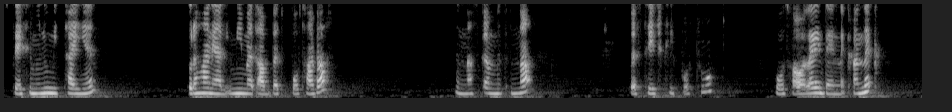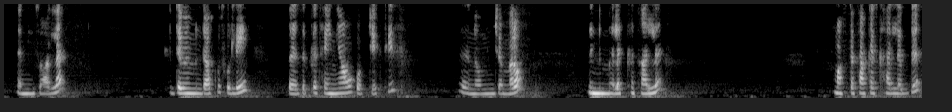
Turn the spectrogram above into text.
specimen ኡ የሚታየን ብርሃን የሚመጣበት ቦታ ጋር እናስቀምጥና በ stage clip ኦቹ ቦታው ላይ እንዳይነቃነቅ እንይዘዋለን። ቅድምም እንዳልኩት ሁሌ በዝቅተኛው objective ነው የምንጀምረው። እንመለከታለን። ማስተካከል ካለብን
